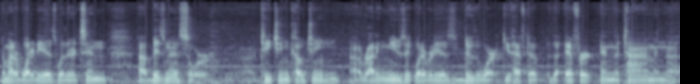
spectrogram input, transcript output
no matter what it is, whether it's in uh, business or uh, teaching, coaching, uh, writing music, whatever it is, do the work. You have to, the effort and the time and the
